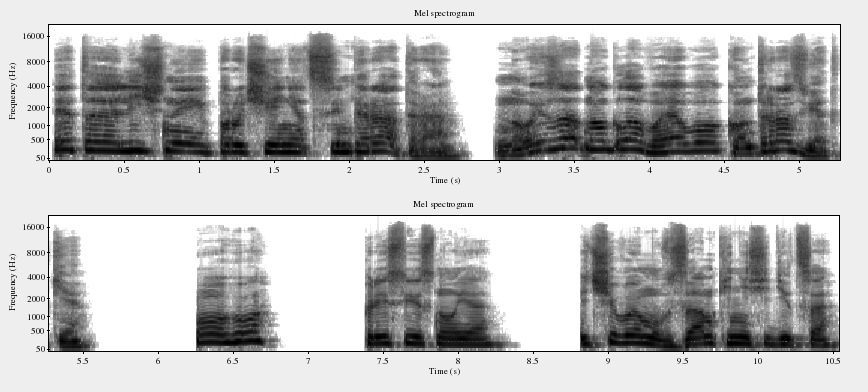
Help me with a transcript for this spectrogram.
Это личный порученец императора, ну и заодно глава его контрразведки». «Ого!» – присвистнул я. «И чего ему в замке не сидится?»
